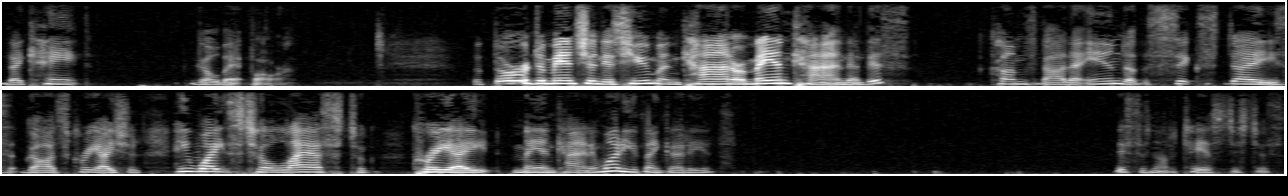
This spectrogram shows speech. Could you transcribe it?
they can't go that far. The third dimension is humankind or mankind, and this comes by the end of the six days of God's creation. He waits till last to create mankind. And why do you think that is? This is not a test, it's just.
